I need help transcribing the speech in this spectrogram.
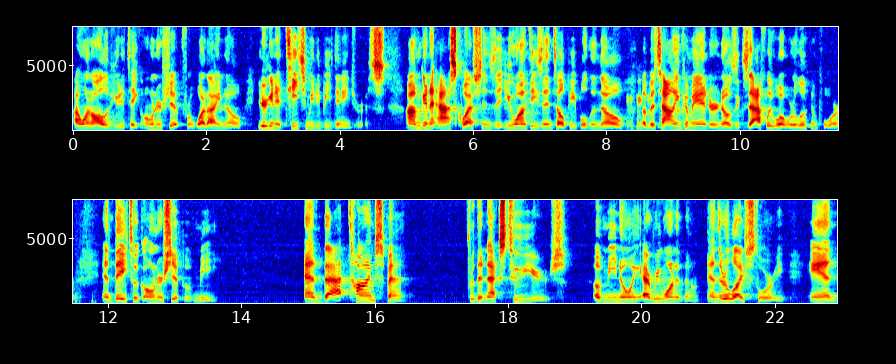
I want all of you to take ownership for what I know. You're going to teach me to be dangerous. I'm going to ask questions that you want these intel people to know. a battalion commander knows exactly what we're looking for. And they took ownership of me. And that time spent for the next two years of me knowing every one of them and their life story and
